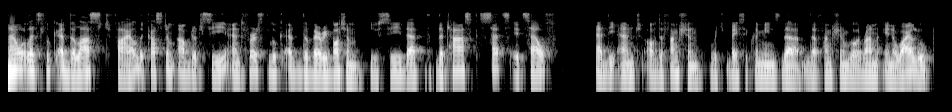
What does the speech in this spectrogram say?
Now let's look at the last file, the custom app.c, and first look at the very bottom. You see that the task sets itself at the end of the function, which basically means the, the function will run in a while loop,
